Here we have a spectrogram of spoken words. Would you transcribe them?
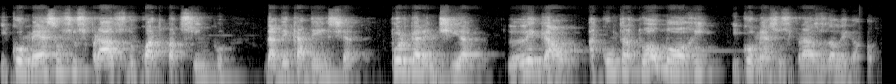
e começam-se os prazos do 445 da decadência por garantia legal. A contratual morre e começa os prazos da legal.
